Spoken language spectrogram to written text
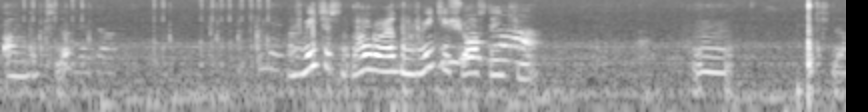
А, ну так сюда. Нажмите, нам говорят, нажмите еще раз на IQ. М, Сюда.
